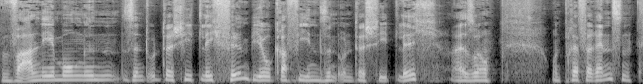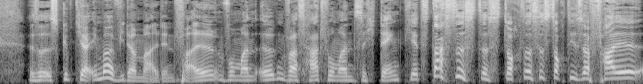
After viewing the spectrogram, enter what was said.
Wahrnehmungen sind unterschiedlich, Filmbiografien sind unterschiedlich. Also, und Präferenzen. Also es gibt ja immer wieder mal den Fall, wo man irgendwas hat, wo man sich denkt, jetzt das ist das doch, das ist doch dieser Fall,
